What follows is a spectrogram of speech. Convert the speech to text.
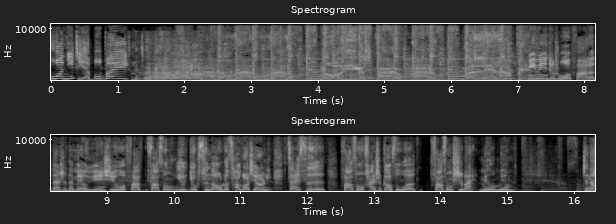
锅你姐不背。明明就是我发了，但是他没有允许我发发送，又又存到我的草稿箱里，再次发送还是告诉我发送失败，没有没有，真的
